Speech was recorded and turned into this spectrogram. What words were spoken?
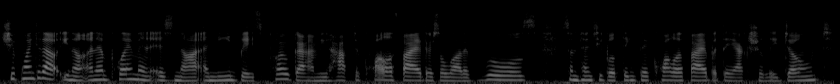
she pointed out, you know, unemployment is not a need based program. You have to qualify, there's a lot of rules. Sometimes people think they qualify, but they actually don't.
